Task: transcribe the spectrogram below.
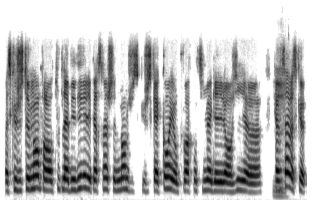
Parce que justement, pendant toute la BD, les personnages se demandent jusqu'à quand ils vont pouvoir continuer à gagner leur vie comme mmh. ça. Parce que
